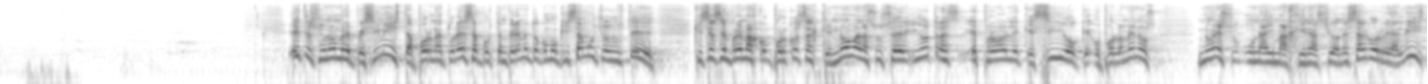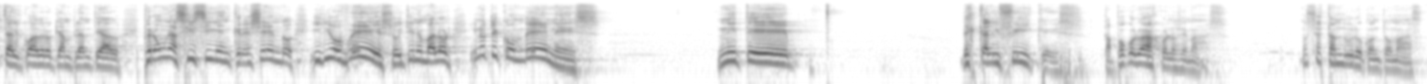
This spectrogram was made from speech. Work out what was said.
Este es un hombre pesimista por naturaleza, por temperamento, como quizá muchos de ustedes, que se hacen problemas por cosas que no van a suceder y otras es probable que sí o que, o por lo menos no es una imaginación, es algo realista el cuadro que han planteado. Pero aún así siguen creyendo y Dios ve eso y tienen valor. Y no te condenes, ni te descalifiques, tampoco lo hagas con los demás. No seas tan duro con Tomás,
